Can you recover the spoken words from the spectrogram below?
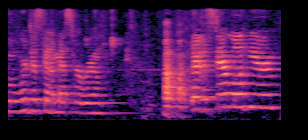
Ooh, we're just going to miss her room. There's a stairwell here,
